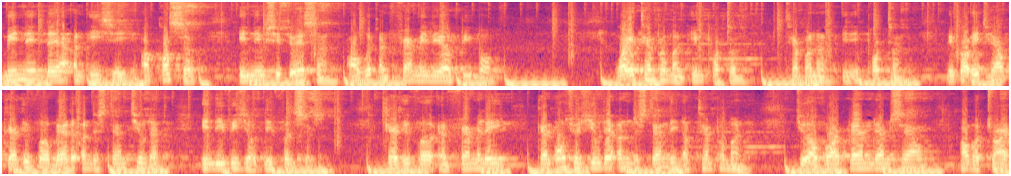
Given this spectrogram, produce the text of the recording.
meaning they are uneasy or cautious in new situations or with unfamiliar people. Why is temperament important? Temperament is important because it helps caregiver better understand children individual differences. Caregiver and family can also use their understanding of temperament to avoid blame themselves or try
